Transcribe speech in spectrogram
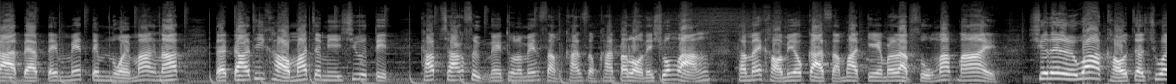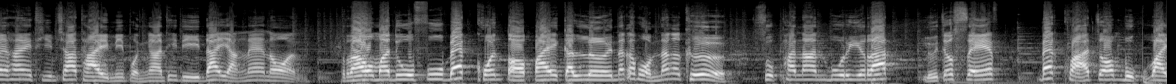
กาสแบบเต็มเม็ดเต็มหน่วยมากนัก แต่การที่เขามักจะมีชื่อติดทัพช้างศึกในทัวร์นาเมนต์สำคัญสำคัญตลอดในช่วงหลังทำให้เขามีโอกาสสัมผัสเกมระดับสูงมากมาย เชื่อได้เลยว่าเขาจะช่วยให้ทีมชาติไทยมีผลงานที่ดีได้อย่างแน่นอน เรามาดูฟูลแบ็กคนต่อไปกันเลยนะครับผมนั่นก็คือ สุพนันบุรีรัตน์หรือเจ้าเซฟ แบ็กขวาจอมบุกวัย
